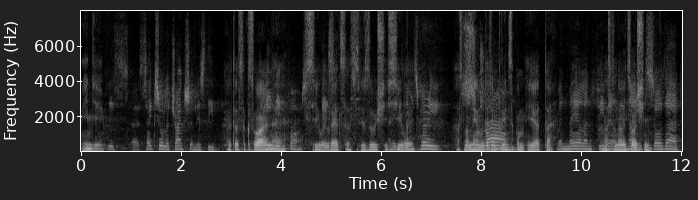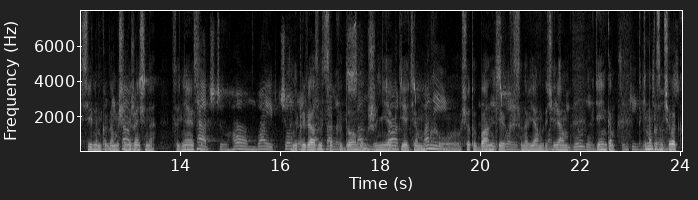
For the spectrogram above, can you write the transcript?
Индии? Эта сексуальная сила является связующей силой основным вот этим принципом, и это, она становится очень сильным, когда мужчина и женщина соединяются. Они привязываются к дому, к жене, к детям, к счету в банке, к сыновьям, к дочерям, к деньгам. Таким образом, человек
